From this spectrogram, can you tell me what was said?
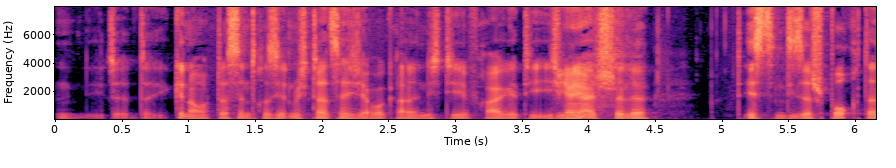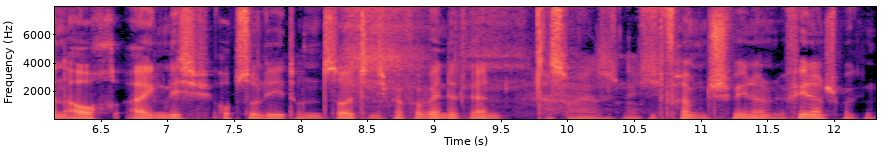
D- Genau, das interessiert mich tatsächlich aber gerade nicht. Die Frage, die ich Ja, mir halt stelle, ist denn dieser Spruch dann auch eigentlich obsolet und sollte nicht mehr verwendet werden? Das weiß ich nicht. Mit fremden Federn, Federn schmücken.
